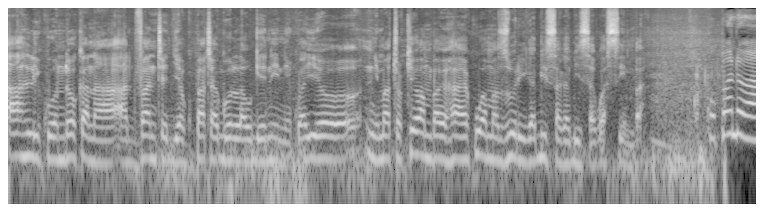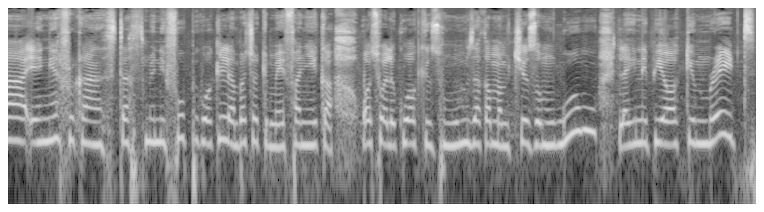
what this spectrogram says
Ahli kuondoka na advantage ya kupata goli la ugenini. Kwa hiyo ni matokeo ambayo hayakuwa mazuri kabisa kabisa kwa Simba. Kwa upande wa Young Africans, tathmini fupi kwa kile ambacho kimefanyika. Watu walikuwa wakizungumza kama mchezo mgumu, lakini pia wakimrate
